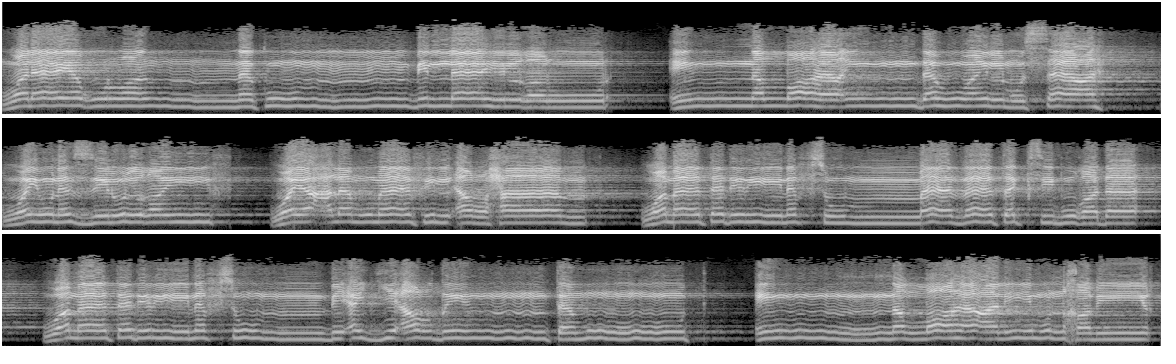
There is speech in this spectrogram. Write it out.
ولا يغرنكم بالله الغرور إن الله عنده علم الساعة وينزل الغيث ويعلم ما في الأرحام وما تدري نفس ماذا تكسب غدا وما تدري نفس بأي أرض تموت. إن الله عليم خبير.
